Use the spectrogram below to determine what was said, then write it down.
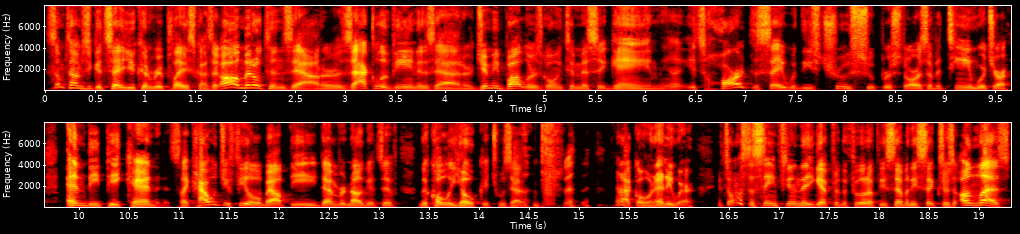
sometimes you could say you can replace guys like, oh, Middleton's out, or Zach LaVine is out, or Jimmy Butler is going to miss a game. It's hard to say with these true superstars of a team, which are MVP candidates. Like, how would you feel about the Denver Nuggets if Nikola Jokic was out? They're not going anywhere. It's almost the same feeling that you get for the Philadelphia 76ers, unless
